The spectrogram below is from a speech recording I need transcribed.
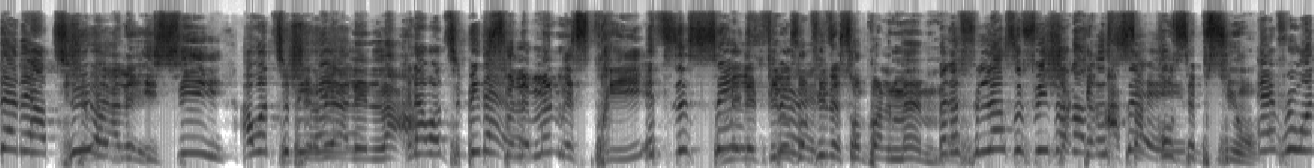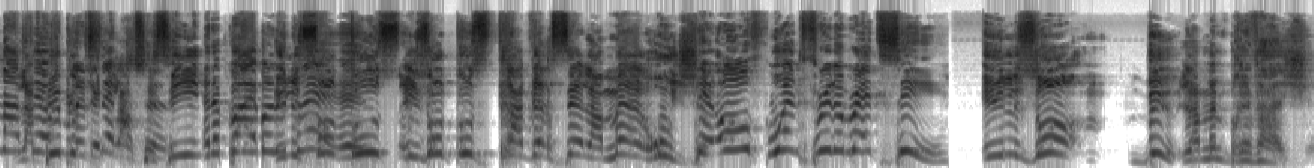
that there are Je two vais of aller ici, I want to je be vais here aller là. and I want to be C'est there. le même esprit, It's the same mais les philosophies spirit, ne sont pas les mêmes. but the philosophies are Chacun not a the sa same. conception. Everyone has La Bible déclare ceci. And the Bible Ils sont tous, ils ont tous traversé la mer rouge. they all went through the Red Sea. Ils ont bu la même breuvage.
